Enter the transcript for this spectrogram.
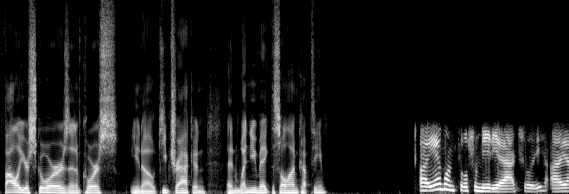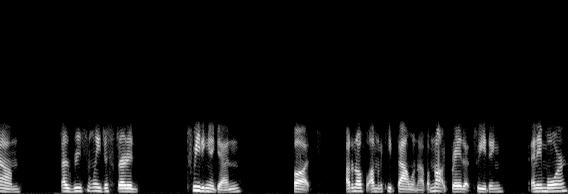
follow your scores and of course, you know, keep track and and when you make the Solheim Cup team? I am on social media actually. I um I recently just started tweeting again, but I don't know if I'm going to keep that one up. I'm not great at tweeting anymore,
